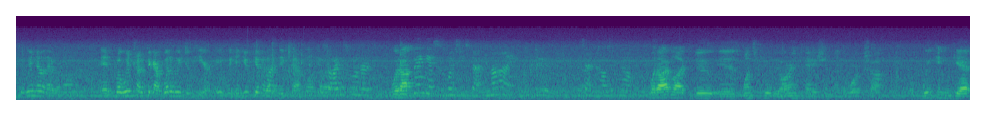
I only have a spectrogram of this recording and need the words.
Okay, we know that, Ramona. And, but we're trying to figure out, what do we do here? And we- and you've given us the example on So I your. just wondered, Would the I- thing is, is when she's got nine to do, does that cause a problem? What I'd like to do is, once we do the orientation and the workshop, if we can get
